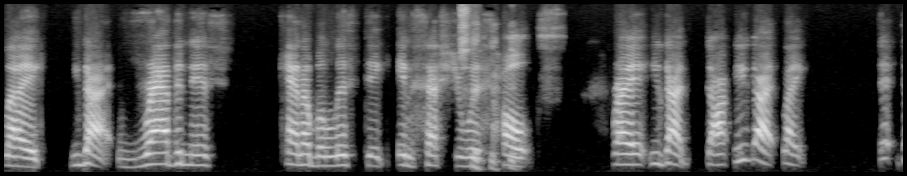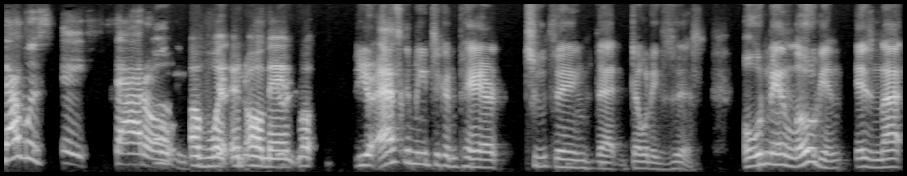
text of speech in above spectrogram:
Like you got ravenous, cannibalistic, incestuous Hulks, right? You got dark. You got like th- that was a shadow oh, of what an old man. Lo- you're asking me to compare two things that don't exist. Old Man Logan is not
